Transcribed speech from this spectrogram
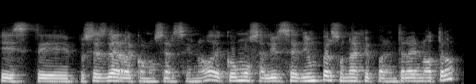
este, pues es de reconocerse, ¿no? De cómo salirse de un personaje para entrar en otro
